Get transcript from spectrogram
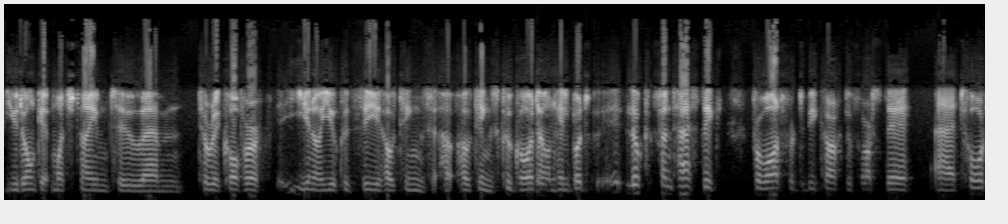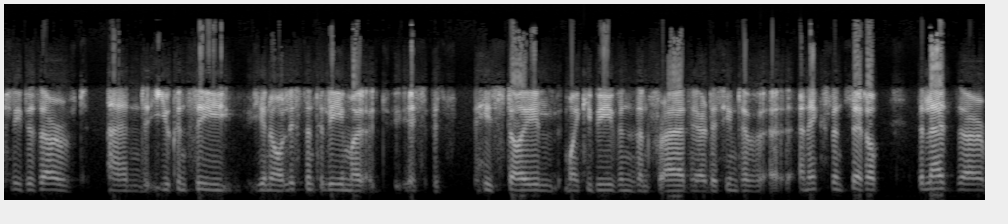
you don't get much time to um, to recover. You know, you could see how things how, how things could go downhill. But look, fantastic for Waterford to be Cork the first day, uh, totally deserved. And you can see, you know, listening to Liam, uh, it's, it's his style, Mikey Bevans and Frad there, they seem to have a, an excellent setup. The lads are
